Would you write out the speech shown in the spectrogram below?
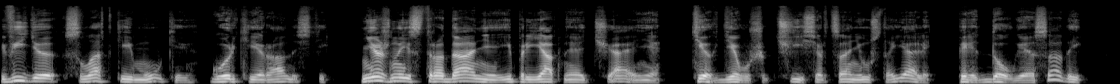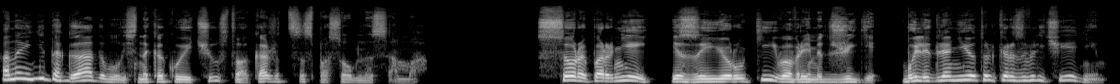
Видя сладкие муки, горькие радости, нежные страдания и приятное отчаяние тех девушек, чьи сердца не устояли перед долгой осадой, она и не догадывалась, на какое чувство окажется способна сама. Ссоры парней из-за ее руки во время джиги были для нее только развлечением,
